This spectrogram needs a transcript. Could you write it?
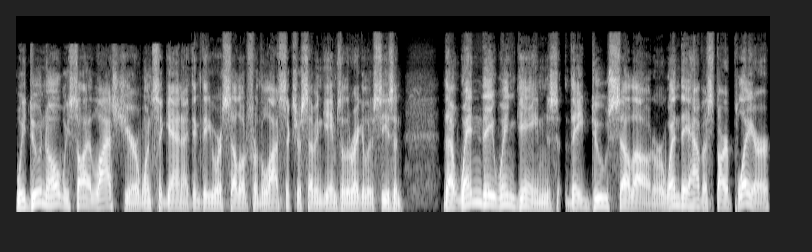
We do know we saw it last year. Once again, I think that you were sellout for the last six or seven games of the regular season that when they win games, they do sell out, or when they have a star player,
